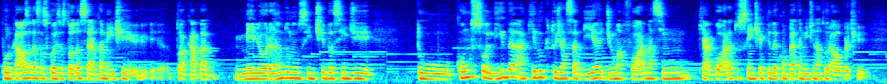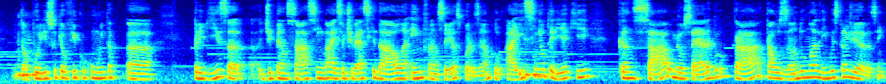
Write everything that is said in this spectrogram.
por causa dessas coisas todas, certamente tu acaba melhorando num sentido assim de tu consolida aquilo que tu já sabia de uma forma assim que agora tu sente que aquilo é completamente natural para ti. Então, uhum. por isso que eu fico com muita uh, preguiça de pensar assim, ah, se eu tivesse que dar aula em francês, por exemplo, aí sim uhum. eu teria que cansar o meu cérebro para estar tá usando uma língua estrangeira, assim.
